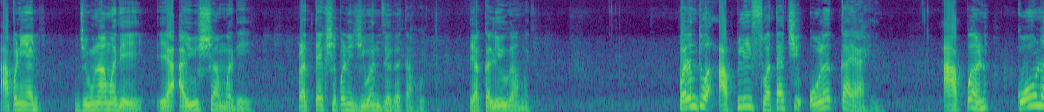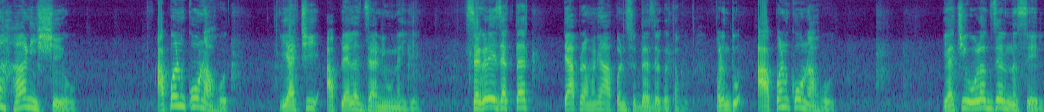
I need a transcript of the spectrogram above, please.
आपण या जीवनामध्ये या आयुष्यामध्ये प्रत्यक्षपणे जीवन जगत आहोत या कलियुगामध्ये. परंतु आपली स्वतःची ओळख काय आहे? आपण कोण हा निश्चय हो? आपण कोण आहोत याची आपल्याला जाणीव नाही आहे सगळे जगतात त्याप्रमाणे आपण सुद्धा जगत आहोत. परंतु आपण कोण आहोत याची ओळख जर नसेल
